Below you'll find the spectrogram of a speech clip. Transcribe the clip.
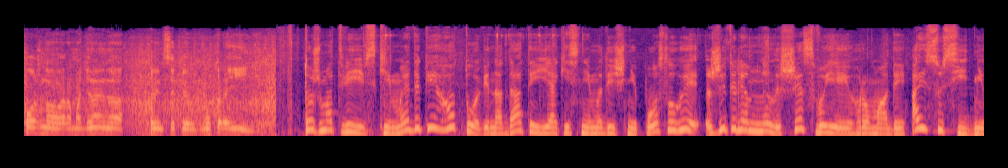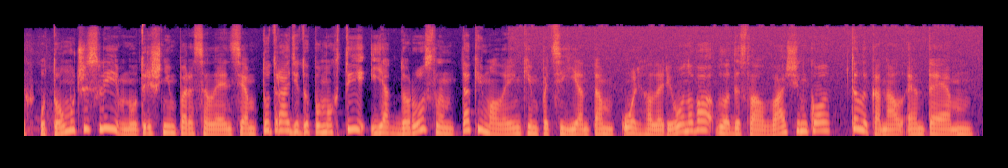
кожного громадянина в принципі в Україні. Тож матвіївські медики готові надати якісні медичні послуги жителям не лише своєї громади, а й сусідніх, у тому числі і внутрішнім переселенцям. Тут раді допомогти як дорослим, так і маленьким пацієнтам. Ольга Ларіонова, Владислав Ващенко, телеканал НТМ.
